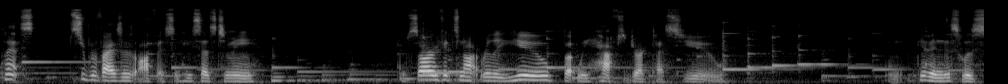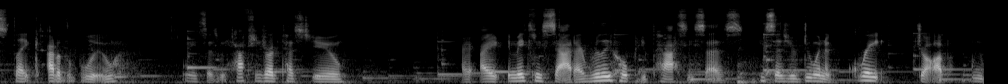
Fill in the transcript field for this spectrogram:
plant supervisor's office, and he says to me, I'm sorry if it's not really you, but we have to drug test you. And given this was like out of the blue, and he says, We have to drug test you. I, I, it makes me sad. I really hope you pass, he says. He says, You're doing a great job. We,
